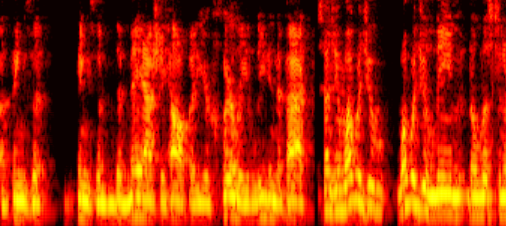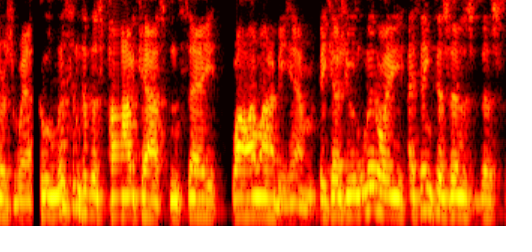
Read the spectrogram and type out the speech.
of things that things that, that may actually help, but you're clearly leading the pack. Sanjay, what would you what would you leave the listeners with who listen to this podcast and say, "Wow, I want to be him"? Because you literally, I think this is this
